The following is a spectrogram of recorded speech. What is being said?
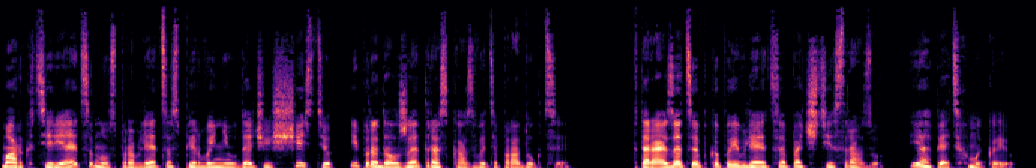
Марк теряется, но справляется с первой неудачей с честью и продолжает рассказывать о продукции. Вторая зацепка появляется почти сразу. Я опять хмыкаю.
